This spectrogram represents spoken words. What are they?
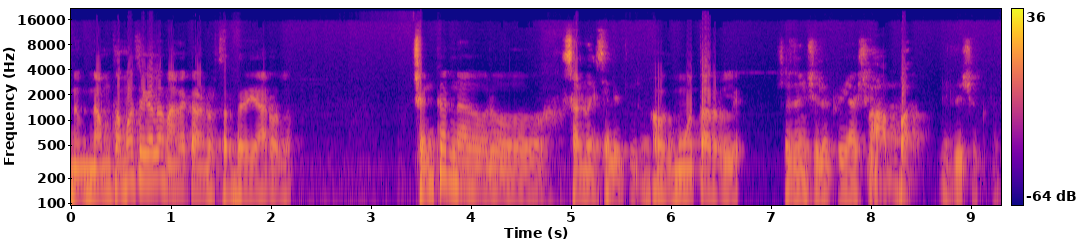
ನಮ್ಮ ಸಮಸ್ಯೆಗೆಲ್ಲ ನಾವೇ ಕಾರಣ ಸರ್ ಬೇರೆ ಯಾರು ಅಲ್ಲ. ಶಂಕರ್ ನಾಗ್ ಅವರು ಸಣ್ಣ ವಯಸ್ಸಲ್ಲಿ ಇದ್ರು ಹೌದು ಮೂವತ್ತಾರರಲ್ಲಿ. ಸೃಜನಶೀಲ ಕ್ರಿಯಾಶೀಲ ಹಬ್ಬ. ನಿರ್ದೇಶಕರು.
